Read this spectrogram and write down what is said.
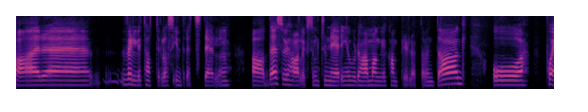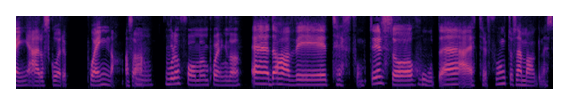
har eh, veldig tatt til oss idrettsdelen av det. Så vi har liksom turneringer hvor du har mange kamper i løpet av en dag. Og poenget er å score poeng, da. Altså, Mm. Hvordan får man poeng da? eh, da har vi treffpunkter. Så hodet er et treffpunkt, og så er magen et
